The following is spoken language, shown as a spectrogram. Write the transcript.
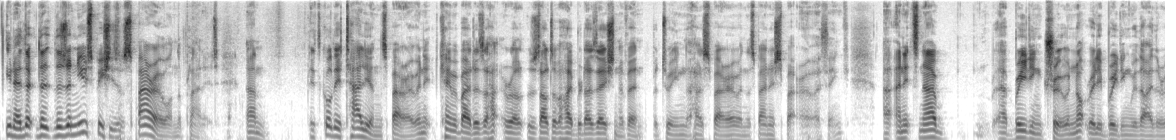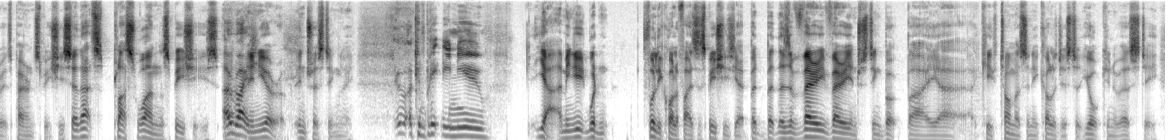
you know, th th there's a new species of sparrow on the planet. Um, it's called the Italian sparrow, and it came about as a result of a hybridization event between the house sparrow and the Spanish sparrow, I think. Uh, and it's now uh, breeding true and not really breeding with either of its parent species. So that's plus one species Oh, uh, right. in Europe, interestingly. a completely new. Yeah, I mean, you wouldn't fully qualify as a species yet, but but there's a very very interesting book by uh, Keith Thomas, an ecologist at York University,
